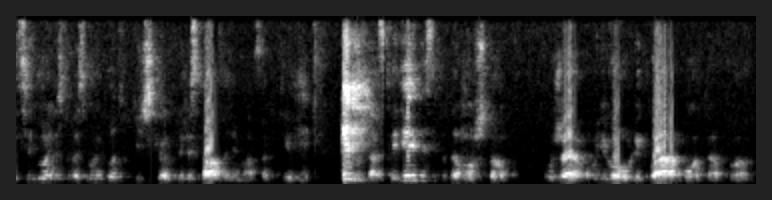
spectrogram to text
1997-1998 год фактически он перестал заниматься активной адвокатской деятельностью, потому что уже его увлекла работа в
